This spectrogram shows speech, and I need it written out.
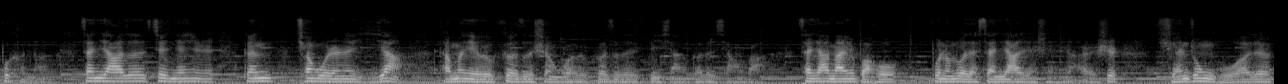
不可能，三家子这年轻人跟全国人人一样。他们也有各自的生活，有各自的理想，有各自的想法。三家满语保护不能落在三家的人身上，而是全中国的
